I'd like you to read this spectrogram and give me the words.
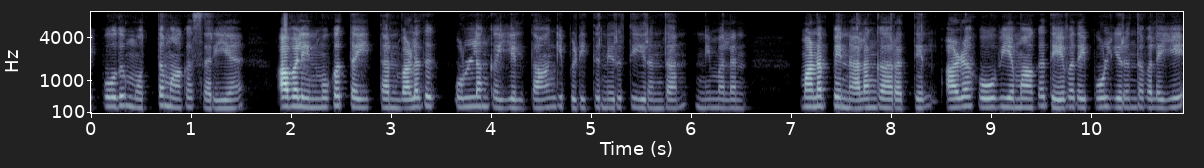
இப்போது மொத்தமாக சரிய. அவளின் முகத்தை தன் வலது உள்ளங்கையில் தாங்கி பிடித்து நிறுத்தியிருந்தான் நிமலன். மணப்பெண் அலங்காரத்தில் அழகோவியமாக தேவதை போல் இருந்தவளையே.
